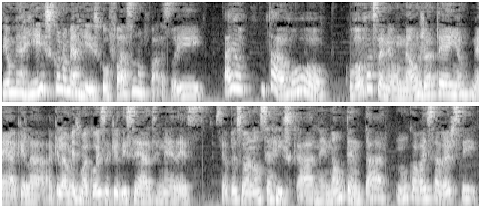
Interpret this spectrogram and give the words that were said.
Eu me arrisco ou não me arrisco? Eu faço ou não faço? E aí eu, tá, vou, vou fazer, né? Um não já tenho, né? Aquela, aquela mesma coisa que eu disse antes, né? Se a pessoa não se arriscar, né? Não tentar, nunca vai saber se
